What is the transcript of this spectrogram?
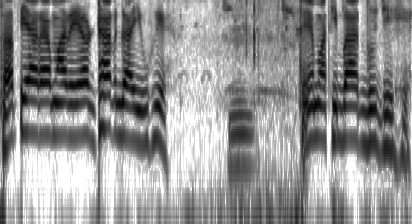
તો અત્યારે અમારે અઢાર ગાયું છે. તો એમાંથી બાર દૂધી છે.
